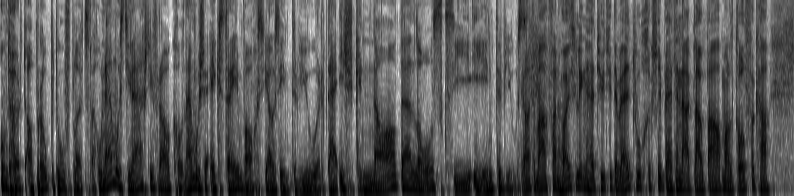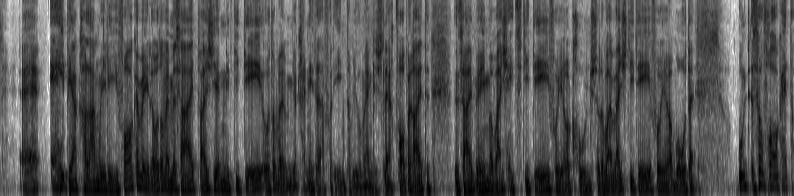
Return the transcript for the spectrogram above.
und hört abrupt auf plötzlich. Und dann muss die nächste Frage kommen. Dann muss er extrem wach sein als Interviewer. Der war gnadenlos in Interviews. Ja, der Marc van Häuselingen hat heute in der Weltwoche geschrieben, hat ihn auch, glaube ich, ein paar Mal getroffen. Gehabt. Äh, er habe ja keine langweilige Frage will, oder? Wenn man sagt, weißt du, irgendeine Idee, oder? Wir kennen das von den Interviews manchmal schlecht vorbereitet, dann sagt man immer, weißt du jetzt die Idee von ihrer Kunst, oder weißt du die Idee von ihrer Mode? Und so eine Frage hat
